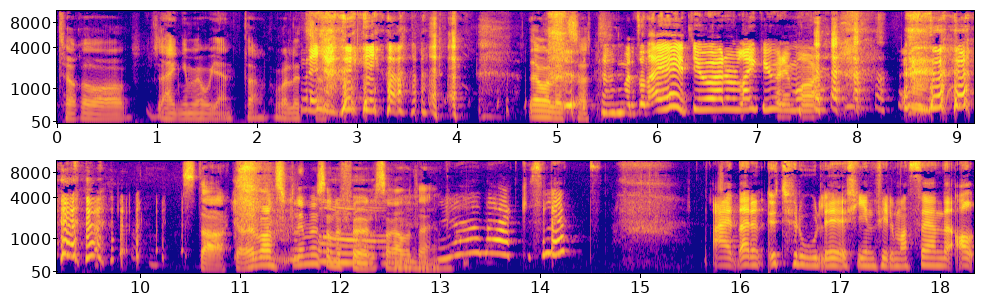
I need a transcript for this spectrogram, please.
tør å henge med hun jenta. Det var litt søtt. Det var litt søtt. Bare sånn I hate you, I don't like you anymore. Stakkar. Det er vanskelig med sånne følelser av og til. Ja, det er ikke så lett. Nei, det er en utrolig fin film. Altså. Det er all,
